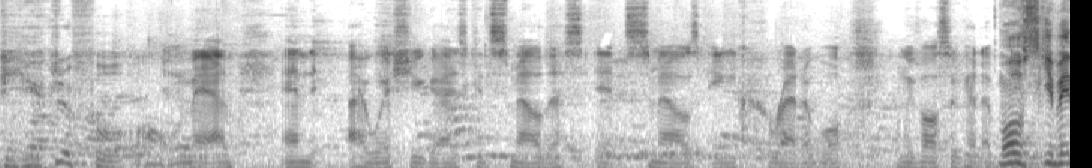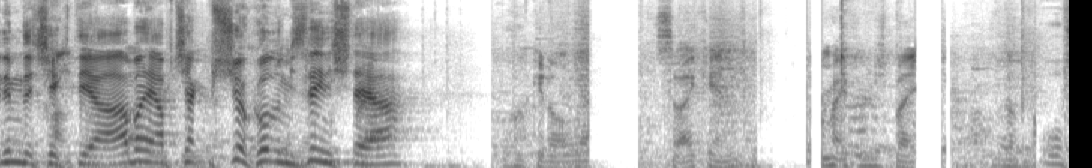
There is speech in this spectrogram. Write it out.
beautiful. Oh man! And I wish you guys could smell this. It smells incredible. And we've also got a big Movski benim de çekti ya ama yapacak bir şey yok oğlum izleyin işte ya. Look at all that. So I can, my first bite. Of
